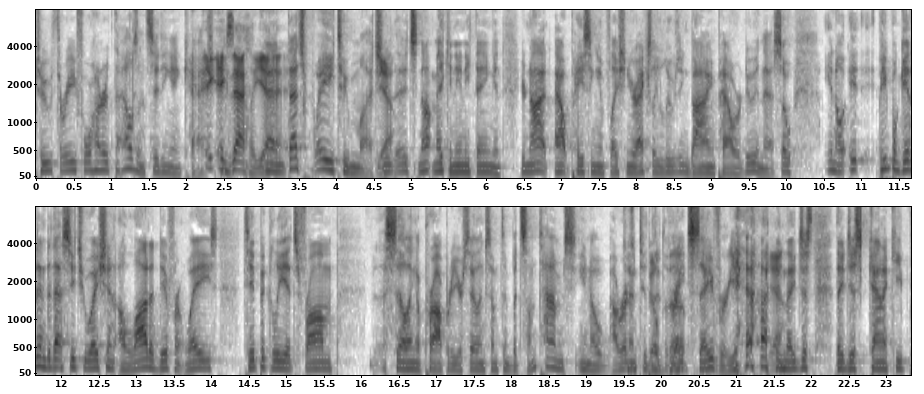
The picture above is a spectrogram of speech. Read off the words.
two, three, four hundred thousand sitting in cash. Exactly. Yeah. And that's way too much. Yeah. It's not making anything, and you're not outpacing inflation. You're actually losing buying power doing that. So, you know, it, people get into that situation a lot of different ways. Typically, it's from selling a property or selling something but sometimes you know i run into the great up. saver yeah, and they just they just kind of keep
